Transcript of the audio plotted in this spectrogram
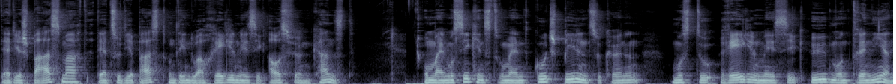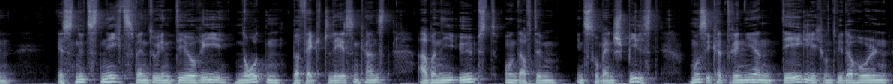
der dir Spaß macht, der zu dir passt und den du auch regelmäßig ausführen kannst. Um ein Musikinstrument gut spielen zu können, musst du regelmäßig üben und trainieren. Es nützt nichts, wenn du in Theorie Noten perfekt lesen kannst, aber nie übst und auf dem Instrument spielst. Musiker trainieren täglich und wiederholen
